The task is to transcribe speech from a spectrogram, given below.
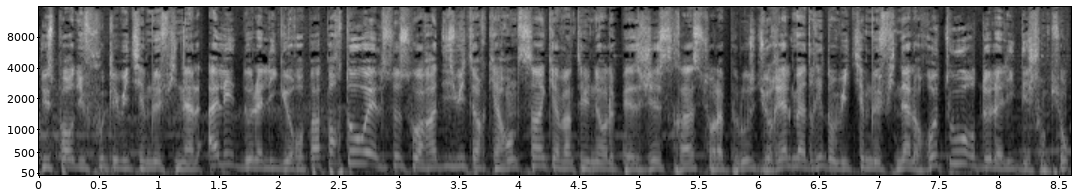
Du sport du foot, les huitièmes de finale aller de la Ligue Europa. Porto elle ce soir à 18h45 à 21h le PSG sera sur la pelouse du Real Madrid en huitième de finale retour de la Ligue des Champions.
